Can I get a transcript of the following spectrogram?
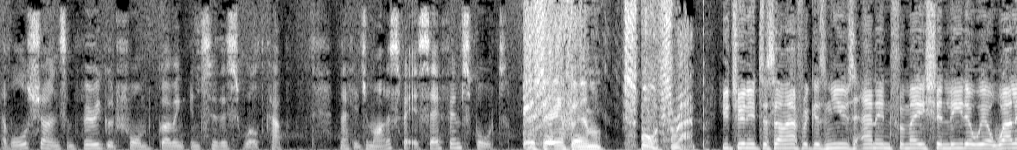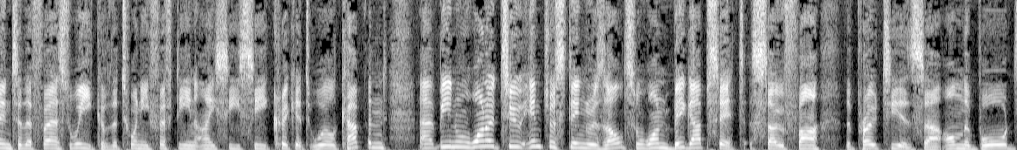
have all shown some very good form going into this World Cup. Natalie Germanis for SAFM Sport. SAFM Sports Wrap. You tune into South Africa's news and information leader. We are well into the first week of the 2015 ICC Cricket World Cup and uh, been one or two interesting results. One big upset so far. The Proteas uh, on the board.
